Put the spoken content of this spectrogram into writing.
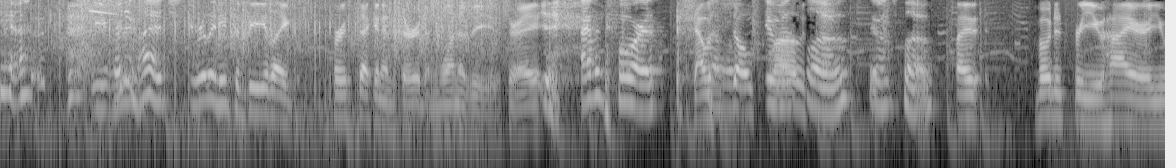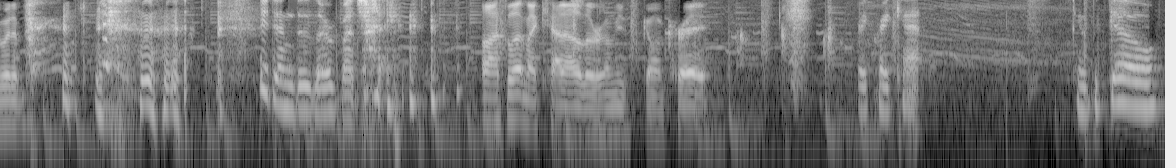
yeah, we, pretty much. you really need to be like first, second, and third in one of these, right? I was fourth. That was so, close. It was close. close. It was close. If I voted for you higher, you would have. It didn't deserve much higher. I'll have to let my cat out of the room. He's going cray. Great, great cat. Here we go.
